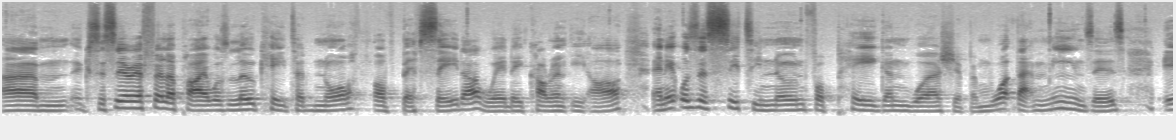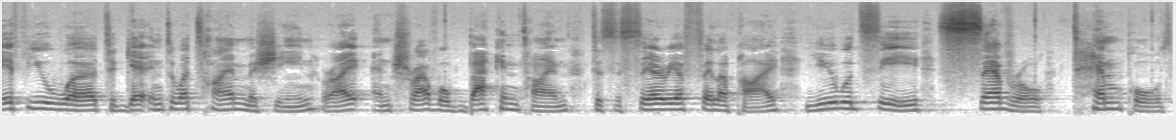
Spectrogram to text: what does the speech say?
Um, Caesarea Philippi was located north of Bethsaida, where they currently are, and it was a city known for pagan worship. And what that means is if you were to get into a time machine, right, and travel back in time to Caesarea Philippi, you would see several temples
